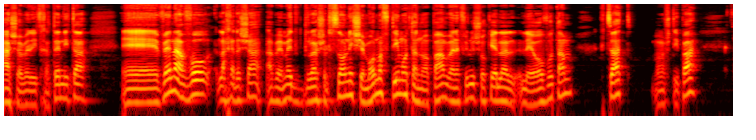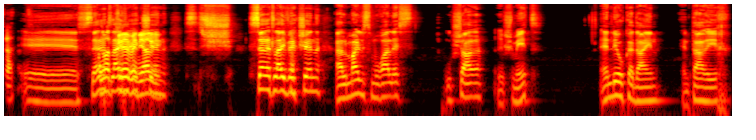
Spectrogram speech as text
היה שווה להתחתן איתה. אה, ונעבור לחדשה הבאמת גדולה של סוני שמאוד מפתיעים אותנו הפעם ואני אפילו שוקל על לאהוב אותם קצת, ממש טיפה. אה, סרט live. action, סרט live action על מיילס מוראלס אושר רשמית. אין ליהוק עדיין, אין תאריך,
